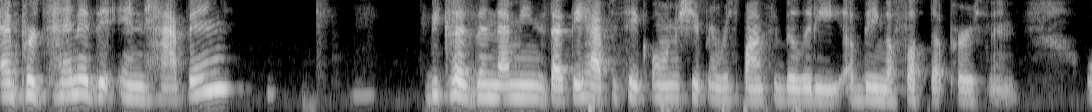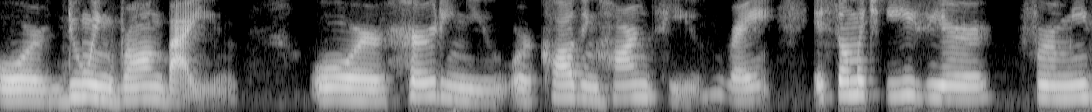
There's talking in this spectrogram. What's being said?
and pretend it didn't happen because then that means that they have to take ownership and responsibility of being a fucked up person or doing wrong by you or hurting you or causing harm to you, right? It's so much easier for me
